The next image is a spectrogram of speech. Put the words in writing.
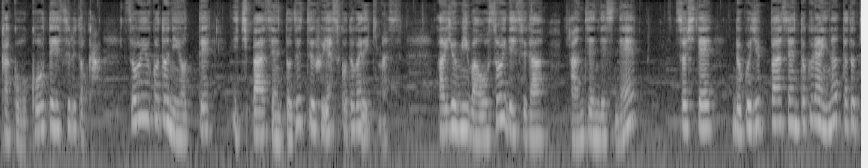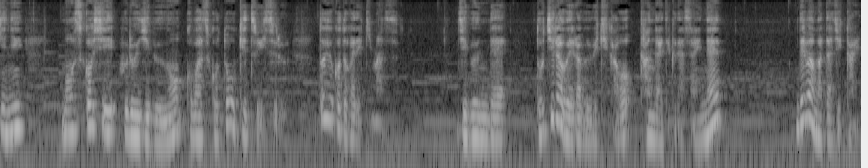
過去を肯定するとかそういうことによって1%ずつ増やすことができます。歩みは遅いですが安全ですね。そして60%くらいになった時にもう少し古い自分を壊すことを決意する。ということができます。自分でどちらを選ぶべきかを考えてくださいね。ではまた次回。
